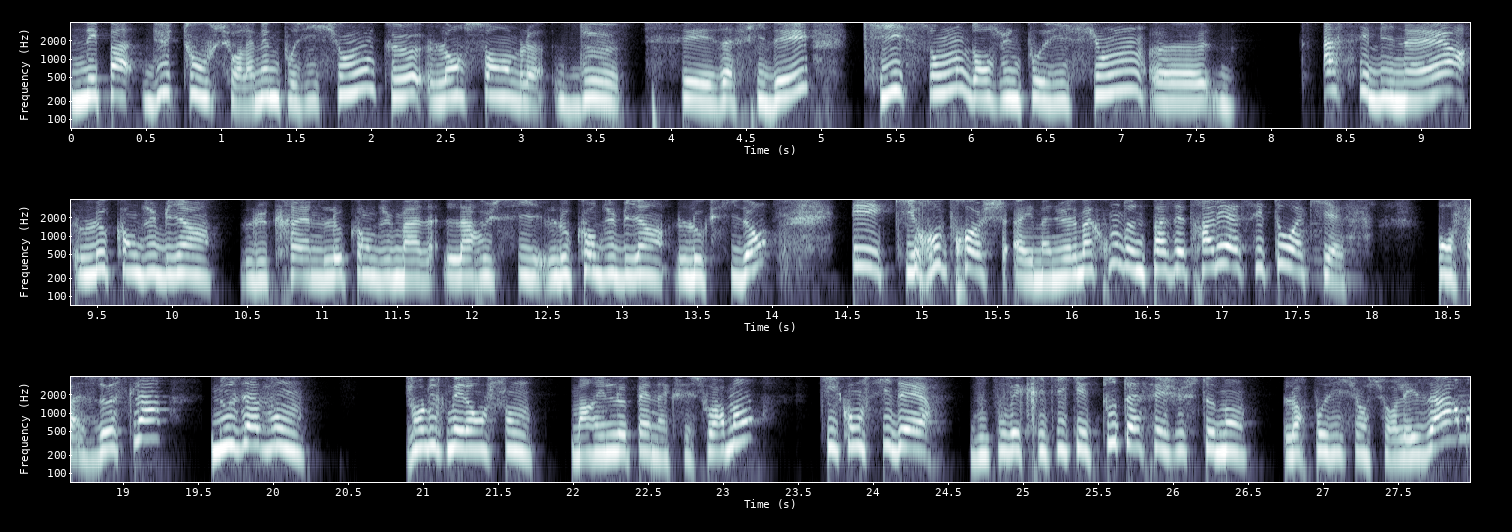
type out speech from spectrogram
n'est pas du tout sur la même position que l'ensemble de ses affidés qui sont dans une position euh, assez binaire, le camp du bien, l'Ukraine, le camp du mal, la Russie, le camp du bien, l'Occident, et qui reproche à Emmanuel Macron de ne pas être allé assez tôt à Kiev. En face de cela, nous avons Jean-Luc Mélenchon, Marine Le Pen accessoirement, qui considèrent, vous pouvez critiquer tout à fait justement leur position sur les armes,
